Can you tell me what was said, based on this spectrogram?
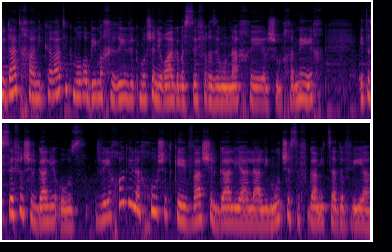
יודעת לך, אני קראתי כמו רבים אחרים, וכמו שאני רואה גם הספר הזה מונח אה, על שולחנך, את הספר של גליה עוז, ויכולתי לחוש את כאבה של גליה על האלימות שספגה מצד אביה,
